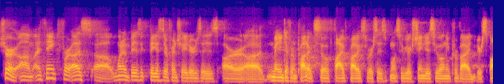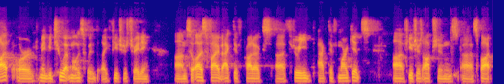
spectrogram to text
Sure. Um, I think for us, uh, one of the basic, biggest differentiators is our uh, many different products. So five products versus most of your exchanges who only provide your spot or maybe two at most with like futures trading. Um, so us, five active products, uh, three active markets, uh, futures options, uh, spot.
